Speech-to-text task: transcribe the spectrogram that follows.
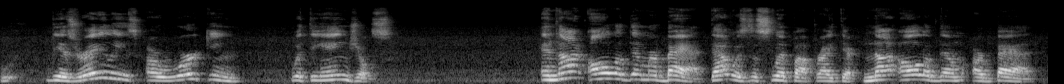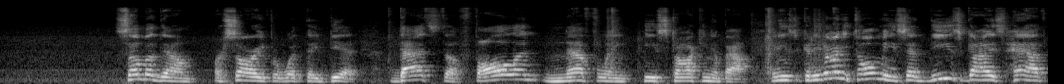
the Israelis are working with the angels. And not all of them are bad. That was the slip up right there. Not all of them are bad. Some of them are sorry for what they did. That's the fallen Nephilim he's talking about. And he's because he'd already told me, he said these guys have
